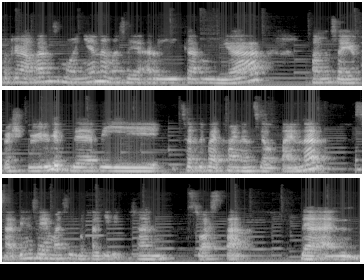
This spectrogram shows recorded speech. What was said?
Perkenalkan semuanya, nama saya Early Carlia. Um, saya fresh graduate dari Certified Financial Planner. Saat ini saya masih bekerja di perusahaan swasta dan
